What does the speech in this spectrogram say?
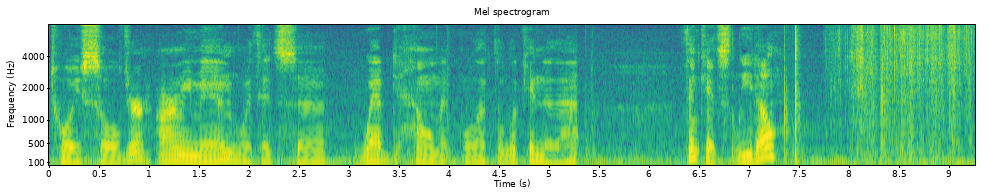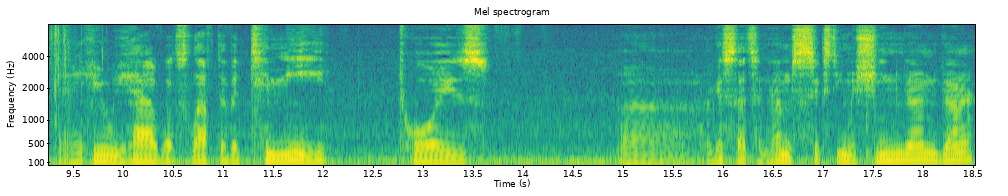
toy soldier, army man with its uh, webbed helmet. We'll have to look into that. I think it's Lido. And here we have what's left of a Tim Mee Toys. Uh, I guess that's an M60 machine gun gunner.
